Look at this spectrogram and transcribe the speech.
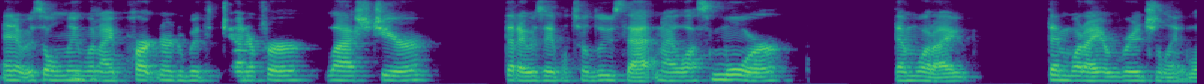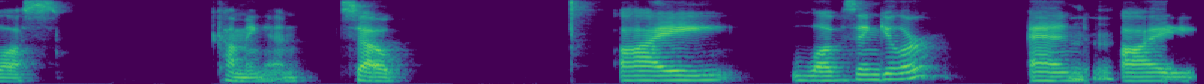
And it was only when mm-hmm. I partnered with Jennifer last year that I was able to lose that. And I lost more than what I than what I originally lost coming in. So I love Singular and mm-hmm. I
